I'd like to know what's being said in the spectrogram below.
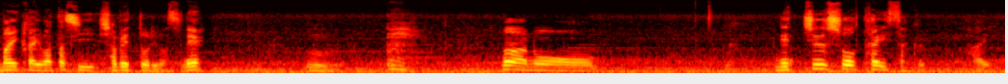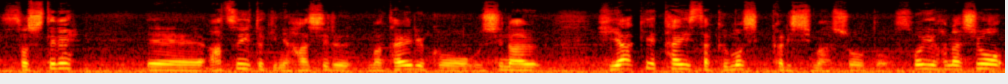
毎回私喋っておりますね。うん。まああの熱中症対策。はい。そしてねえー、暑い時に走る、まあ、体力を失う日焼け対策もしっかりしましょうとそういう話を、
